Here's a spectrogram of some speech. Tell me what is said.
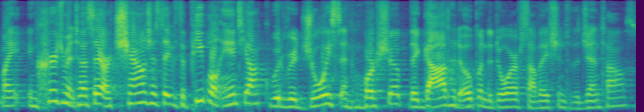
my encouragement to us our challenge to say if the people in Antioch would rejoice and worship that God had opened a door of salvation to the Gentiles,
